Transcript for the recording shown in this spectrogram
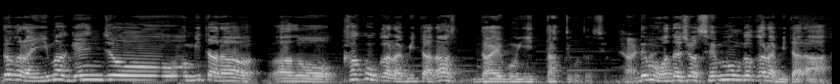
だから今現状を見たら、あの、過去から見たらだいぶいったってことですよ。はいでも私は専門家から見たら、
